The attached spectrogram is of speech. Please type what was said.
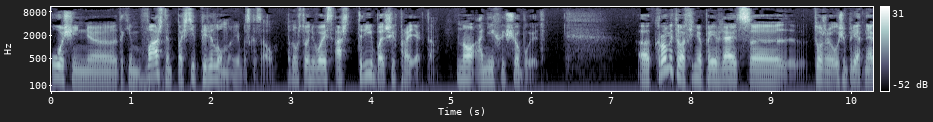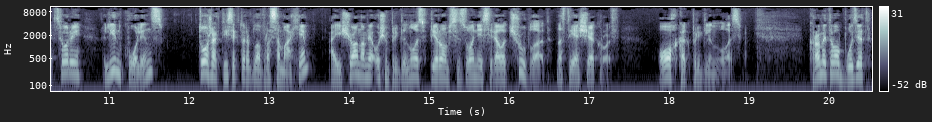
очень э, таким важным, почти переломным, я бы сказал. Потому что у него есть аж три больших проекта. Но о них еще будет. Э, кроме того, в фильме появляются э, тоже очень приятные актеры. Лин Коллинз, тоже актриса, которая была в «Росомахе», а еще она мне очень приглянулась в первом сезоне сериала True Blood «Настоящая кровь». Ох, как приглянулась. Кроме того, будет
